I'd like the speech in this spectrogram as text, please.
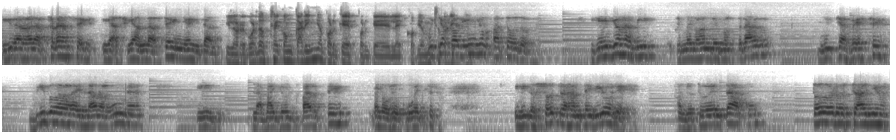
iban a las clases y hacían las señas y tal. ¿Y lo recuerda usted con cariño? ¿Por qué? Porque les cogió mucho, mucho cariño. a todos. Y ellos a mí, que me lo han demostrado muchas veces, vivo en la laguna y la mayor parte me los encuentro. Y los otros anteriores cuando estuve en Taco, todos los años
